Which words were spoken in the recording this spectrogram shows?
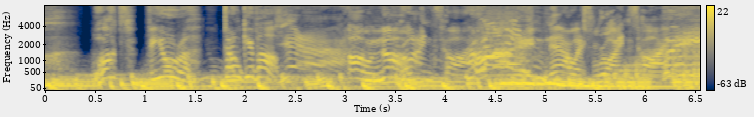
what? Fiora, don't give up! Yeah! Oh no! Rhine time! Rhine! Now it's Rhine time! Please!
